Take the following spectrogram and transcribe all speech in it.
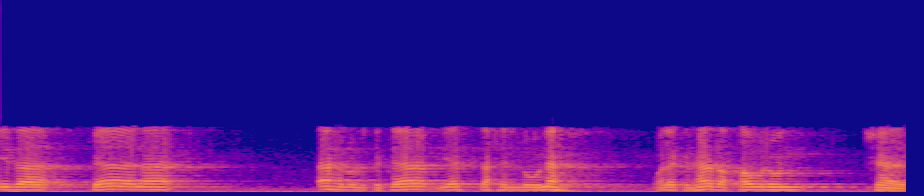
إذا كان أهل الكتاب يستحلونه ولكن هذا قول شاذ.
